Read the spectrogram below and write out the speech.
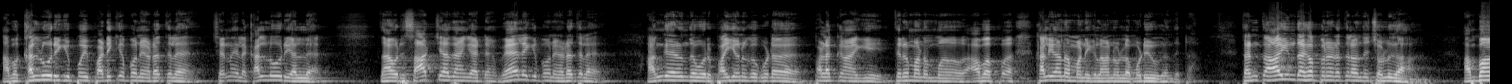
அவள் கல்லூரிக்கு போய் படிக்க போன இடத்துல சென்னையில் கல்லூரி அல்ல. நான் ஒரு சாட்சியாக தான் கேட்டேன். வேலைக்கு போன இடத்துல அங்கே இருந்த ஒரு பையனுக்கு கூட பழக்கம் ஆகி திருமணம் அவ கல்யாணம் பண்ணிக்கலான்னு உள்ள முடிவுக்கு வந்துட்டான். தன் தாயின் தகப்பனிடத்தில் வந்து சொல்லுகா அம்மா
